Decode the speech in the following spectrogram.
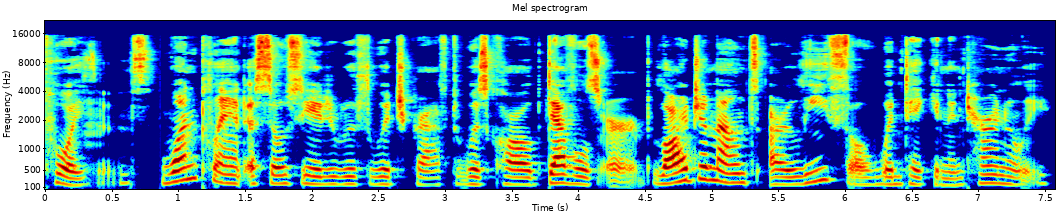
poisons. One plant associated with witchcraft was called devil's herb. Large amounts are lethal when taken internally.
